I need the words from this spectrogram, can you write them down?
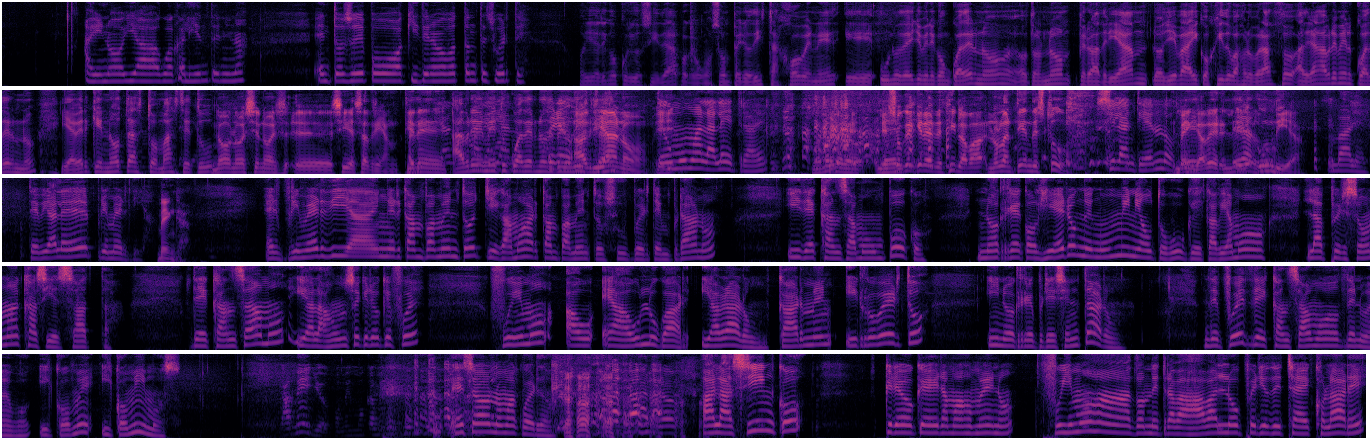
ahí no había agua caliente ni nada. Entonces, pues aquí tenemos bastante suerte. Oye, yo tengo curiosidad porque como son periodistas jóvenes, eh, uno de ellos viene con cuadernos, otros no, pero Adrián lo lleva ahí cogido bajo el brazo. Adrián, ábreme el cuaderno y a ver qué notas tomaste tú. No, no, ese no es. eh, sí, es Adrián. Tiene. Ábreme tu cuaderno de periodista. Adriano. Tengo Eh, muy mala letra, ¿eh? Bueno, pero ¿Eso qué quiere decir? ¿La va- ¿No la entiendes tú? Sí la entiendo. Venga, a ver, lee eh, un día. Vale, te voy a leer el primer día. Venga. El primer día en el campamento llegamos al campamento súper temprano y descansamos un poco. Nos recogieron en un mini autobús que cabíamos las personas casi exactas. Descansamos y a las 11 creo que fue, fuimos a, a un lugar y hablaron Carmen y Roberto y nos representaron. Después descansamos de nuevo y, come, y comimos. Camello, comimos camello. Eso no me acuerdo. A las 5, creo que era más o menos, fuimos a donde trabajaban los periodistas escolares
